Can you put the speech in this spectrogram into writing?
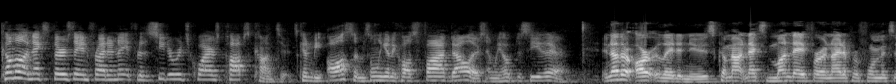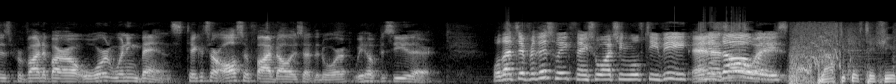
Come out next Thursday and Friday night for the Cedar Ridge Choir's Pops concert. It's going to be awesome. It's only going to cost $5, and we hope to see you there. In other art-related news, come out next Monday for a night of performances provided by our award-winning bands. Tickets are also $5 at the door. We hope to see you there. Well, that's it for this week. Thanks for watching Wolf TV. And, And as, as always, Last week was teacher,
